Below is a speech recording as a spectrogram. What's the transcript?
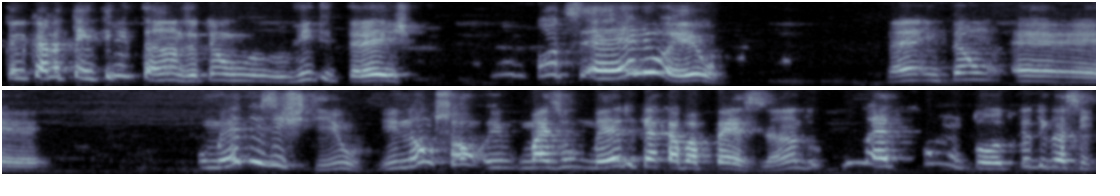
aquele cara tem 30 anos, eu tenho 23, pode ser ele ou eu, né, então, é, o medo existiu, e não só, mas o medo que acaba pesando, o medo como um todo, porque eu digo assim,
